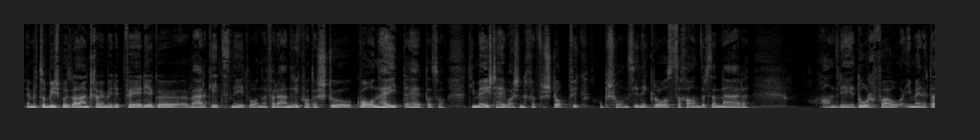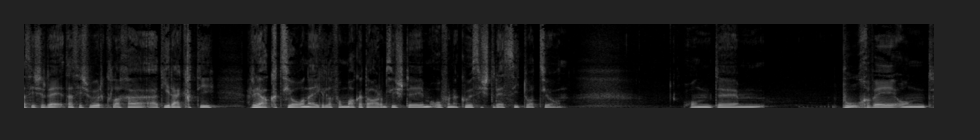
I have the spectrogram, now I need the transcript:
Wenn wir zum Beispiel daran denken, wenn wir in die Ferien gehen, wer gibt es nicht, der eine Veränderung von der Stuhlgewohnheiten hat. Also die meisten haben wahrscheinlich eine Verstopfung, ob schon sie nicht gross sich anders ernähren. Andere haben einen Durchfall. Ich meine, das ist, das ist wirklich eine, eine direkte Reaktion eigentlich vom Magen-Darm-System auf eine gewisse Stresssituation. Und ähm, Bauchweh und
